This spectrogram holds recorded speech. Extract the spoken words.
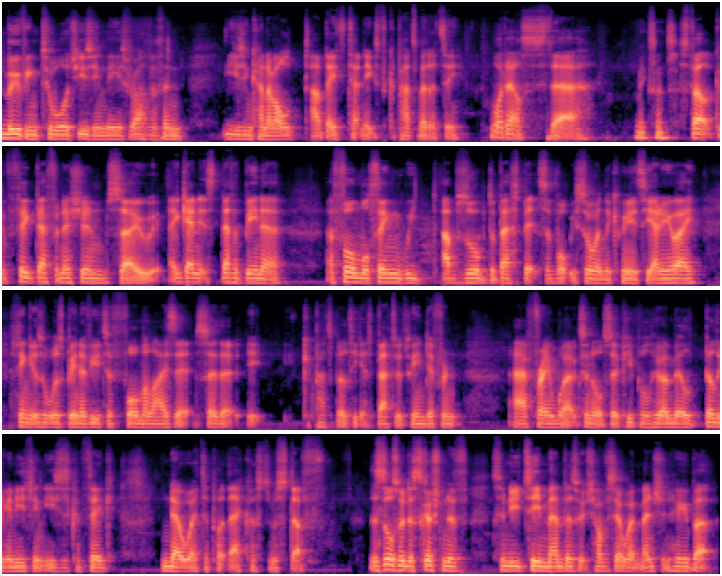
moving towards using these rather than using kind of old outdated techniques for compatibility. What else is there? Makes sense. Svelte config definition. So again, it's never been a, a formal thing. We absorbed the best bits of what we saw in the community anyway. I think it's always been a view to formalize it so that it, compatibility gets better between different uh, frameworks and also people who are mil- building a new thing that uses config know where to put their custom stuff. There's also a discussion of some new team members, which obviously I won't mention who, but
